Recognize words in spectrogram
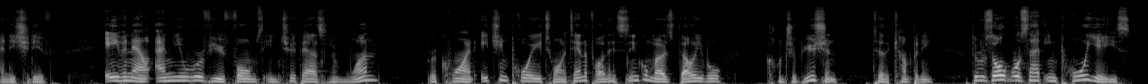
initiative. Even our annual review forms in 2001 required each employee to identify their single most valuable contribution to the company. The result was that employees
